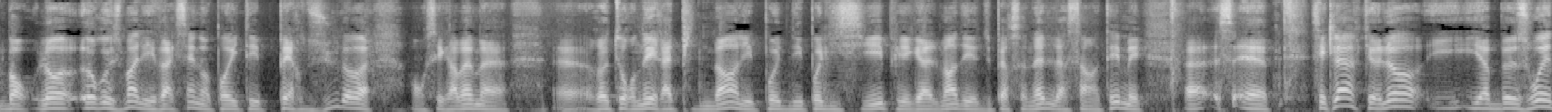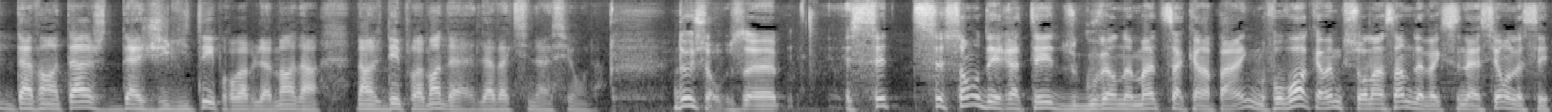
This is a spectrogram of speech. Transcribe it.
bon, là, heureusement, les vaccins n'ont pas été perdus. Là. On s'est quand même retourné rapidement, les, policiers, puis également des, du personnel de la santé, mais c'est clair que là, il y a besoin davantage d'agilité probablement dans, dans le déploiement de la, vaccination. Deux choses. Euh, ce sont des ratés du gouvernement de sa campagne. Il faut voir quand même que sur l'ensemble de la vaccination, là, c'est,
